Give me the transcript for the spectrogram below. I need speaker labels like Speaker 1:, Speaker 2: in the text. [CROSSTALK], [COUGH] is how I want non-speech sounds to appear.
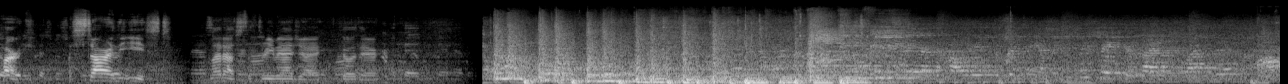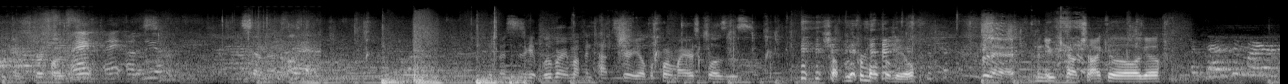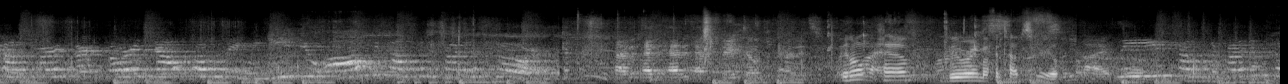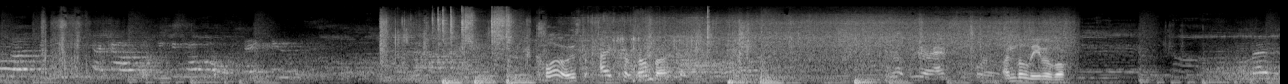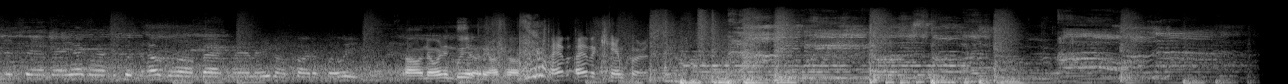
Speaker 1: Hark, a star in the east. Let us, the three magi, go there.
Speaker 2: Hey, hey, undo
Speaker 3: The best is to get blueberry muffin top cereal before Meijers closes. Shopping for multiple meal. [LAUGHS] The new Count Chocula logo.
Speaker 1: Have it, have it, have it, have it. They don't have it.
Speaker 3: They don't have blueberry muffin top cereal.
Speaker 4: Please come to the front of the store. Check out so we can go home. Thank you.
Speaker 3: Closed? Ay caramba.
Speaker 5: We are actually closed.
Speaker 3: Unbelievable.
Speaker 6: Imagine just saying, man, y'all gonna have to put the alcohol back, man, or you're gonna call the police.
Speaker 3: Oh no, I didn't see any alcohol. I have I have a camcorder.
